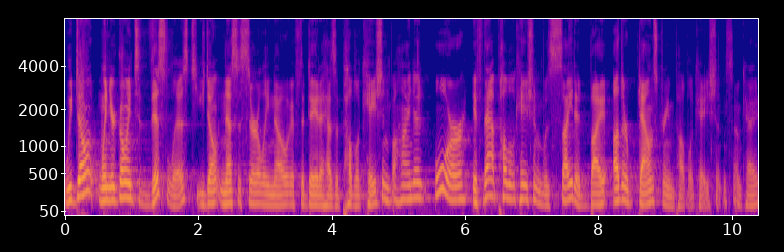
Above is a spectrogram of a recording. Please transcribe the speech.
We don't, when you're going to this list, you don't necessarily know if the data has a publication behind it or if that publication was cited by other downstream publications, okay?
